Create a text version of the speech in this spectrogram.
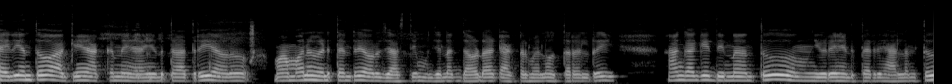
ಡೈಲಿ ಅಂತೂ ಆಕೆ ಅಕ್ಕನೇ ಹಿಂಡ್ತಾಳತ್ರಿ. ಅವರು ಮಾಮನೂ ಹಿಡ್ತಾನೆ ರೀ ಅವರು ಜಾಸ್ತಿ ಮುಂಜಾನೆ ದೌಡ ಟ್ಯಾಕ್ಟರ್ ಮೇಲೆ ಹೋಗ್ತಾರಲ್ರಿ. ಹಾಗಾಗಿ ದಿನ ಅಂತೂ ಇವರೇ ಹಿಡ್ತಾರೆ ರೀ ಹಾಲಂತೂ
